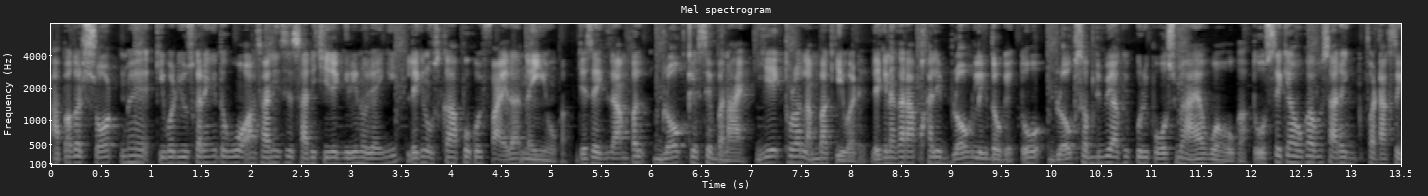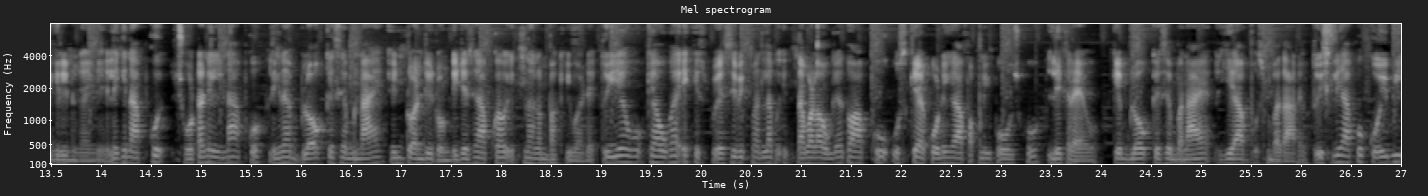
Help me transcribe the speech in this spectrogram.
आप अगर शॉर्ट में कीवर्ड यूज़ करेंगे तो वो आसानी से सारी चीज़ें ग्रीन हो जाएँगी, लेकिन उसका आपको कोई फ़ायदा नहीं होगा। जैसे एग्ज़ाम्पल ब्लॉग कैसे बनाए? ये एक थोड़ा लंबा कीवर्ड है, लेकिन अगर आप खाली ब्लॉग लिख दोगे तो ब्लॉग शब्द भी आपकी पूरी पोस्ट में आया हुआ होगा। तो उससे क्या होगा? वो सारे फटाक से ग्रीन हो जाएँगे। लेकिन आपको छोटा नहीं लेना आपको लिखना ब्लॉग कैसे बनाए इन ट्वेंटी ट्वेंटी जैसे आपका इतना लंबा कीवर्ड है। तो ये क्या होगा? एक स्पेसिफिक मतलब इतना बड़ा हो गया तो आपको उसके अकॉर्डिंग आप अपनी पोस्ट को लिख रहे हो कि ब्लॉग कैसे बनाए, ये आप उसमें बता रहे हो। तो इसलिए आपको कोई भी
